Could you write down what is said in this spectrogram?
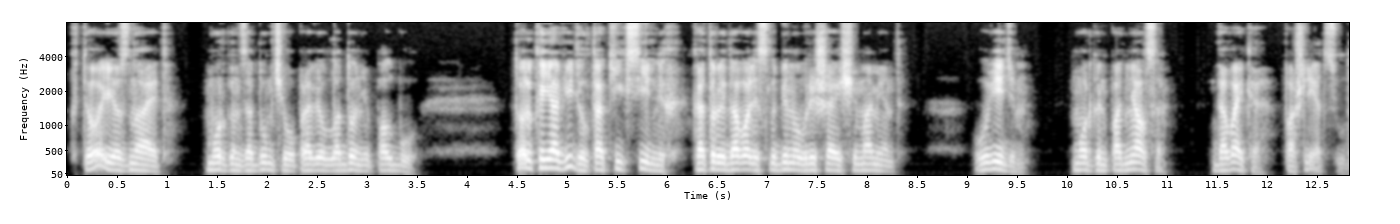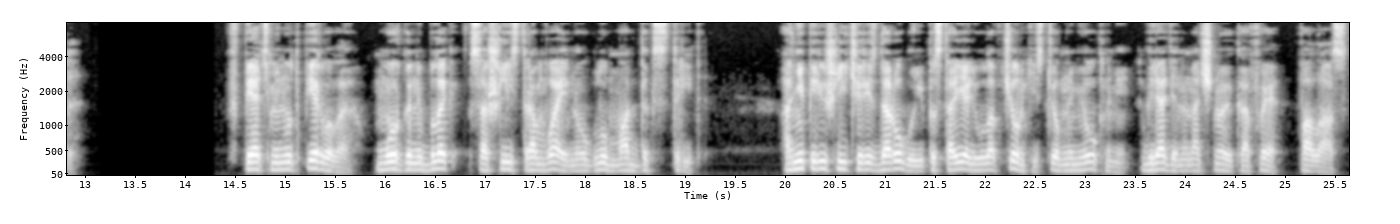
«Кто ее знает?» – Морган задумчиво провел ладонью по лбу. «Только я видел таких сильных, которые давали слабину в решающий момент. Увидим». Морган поднялся. «Давай-ка, пошли отсюда». В пять минут первого Морган и Блэк сошли с трамвая на углу Маддекс-стрит. Они перешли через дорогу и постояли у ловчонки с темными окнами, глядя на ночное кафе «Палас».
